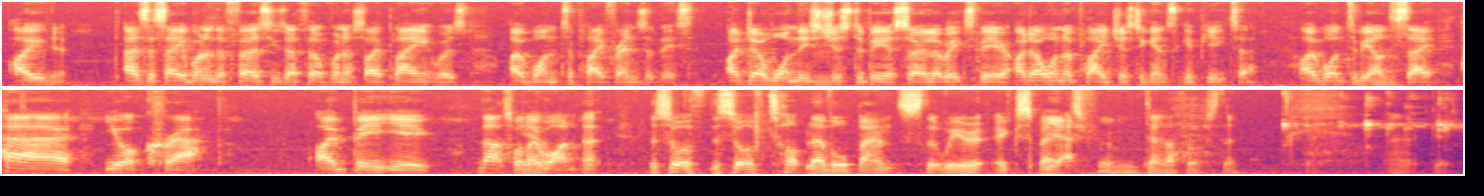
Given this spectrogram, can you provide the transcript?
I, Yeah. as I say, one of the first things I thought when I started playing it was I want to play friends at this. I don't want this just to be a solo experience. I don't want to play just against the computer. I want to be able to say, "Ha, you're crap. I beat you." That's what I want. uh, the sort of the sort of top level bants that we expect Yeah. from Dan Frost. There. Uh, good.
